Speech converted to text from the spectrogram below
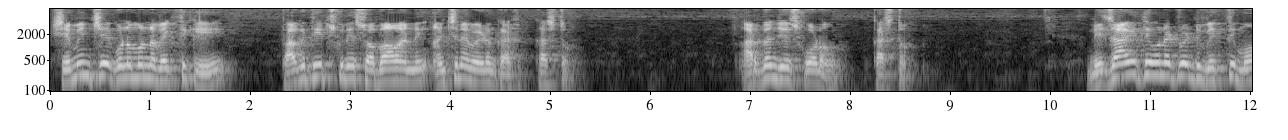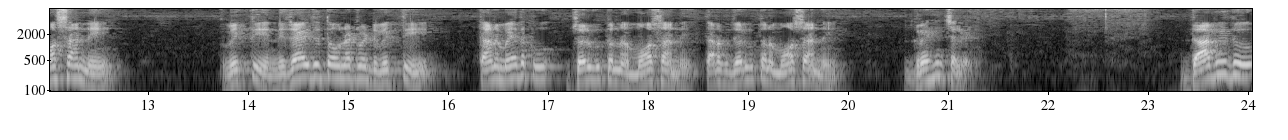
క్షమించే గుణమున్న వ్యక్తికి పగ తీర్చుకునే స్వభావాన్ని అంచనా వేయడం కష్టం. అర్థం చేసుకోవడం కష్టం. నిజాయితీ ఉన్నటువంటి వ్యక్తి మోసాన్ని వ్యక్తి నిజాయితీతో ఉన్నటువంటి వ్యక్తి తన మీదకు జరుగుతున్న మోసాన్ని తనకు జరుగుతున్న మోసాన్ని గ్రహించలేడు. దావీదు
